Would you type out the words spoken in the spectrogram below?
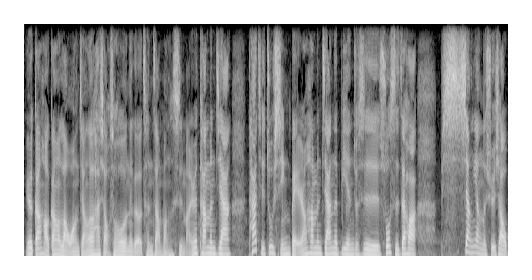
因为刚好刚刚老王讲到他小时候那个成长方式嘛，因为他们家他其实住新北，然后他们家那边就是说实在话，像样的学校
